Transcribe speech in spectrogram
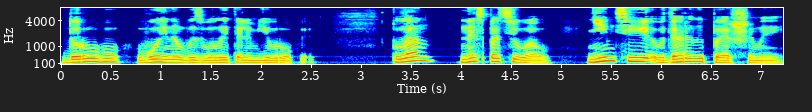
дорогу воїнам-визволителям Європи. План не спрацював. Німці вдарили першими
